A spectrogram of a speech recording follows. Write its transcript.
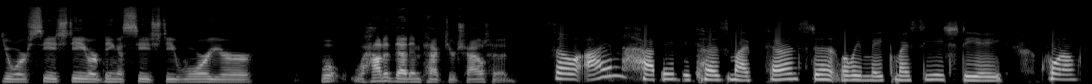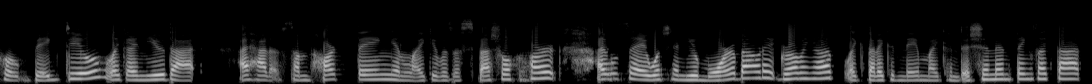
your CHD or being a CHD warrior well, how did that impact your childhood? So I'm happy because my parents didn't really make my CHD a quote unquote big deal. Like I knew that I had a, some heart thing and like it was a special heart. I will say I wish I knew more about it growing up, like that I could name my condition and things like that.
